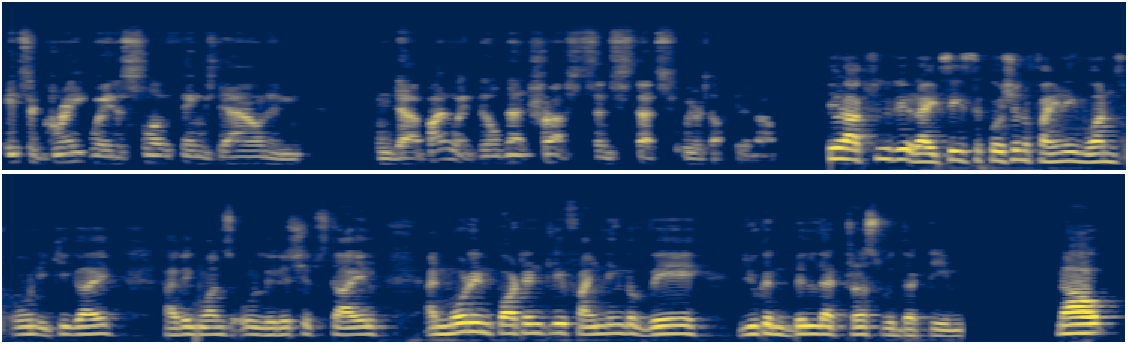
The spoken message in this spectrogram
it's a great way to slow things down and and uh, by the way, build that trust since that's what we were talking about. You're absolutely right. See, it's a question of finding one's own ikigai, having one's own leadership style, and more importantly, finding the way you can build that trust with the team. Now,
